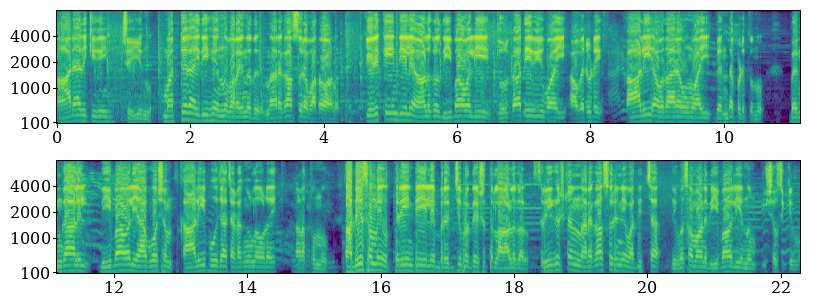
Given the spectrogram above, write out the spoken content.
ആരാധിക്കുകയും ചെയ്യുന്നു. മറ്റൊരു ഐതിഹ്യം എന്ന് പറയുന്നത് നരകാസുര വധമാണ്. കിഴക്കേ ഇന്ത്യയിലെ ആളുകൾ ദീപാവലിയെ ദുർഗാദേവിയുമായി അവരുടെ കാളി അവതാരവുമായി ബന്ധപ്പെടുത്തുന്നു. ബംഗാളിൽ ദീപാവലി ആഘോഷം കാളിപൂജ ചടങ്ങുകളോടെ നടത്തുന്നു. അതേസമയം ഉത്തരേന്ത്യയിലെ ബ്രജ് പ്രദേശത്തുള്ള ആളുകൾ ശ്രീകൃഷ്ണൻ നരകാസുരനെ വധിച്ച ദിവസമാണ് ദീപാവലി എന്നും വിശ്വസിക്കുന്നു.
